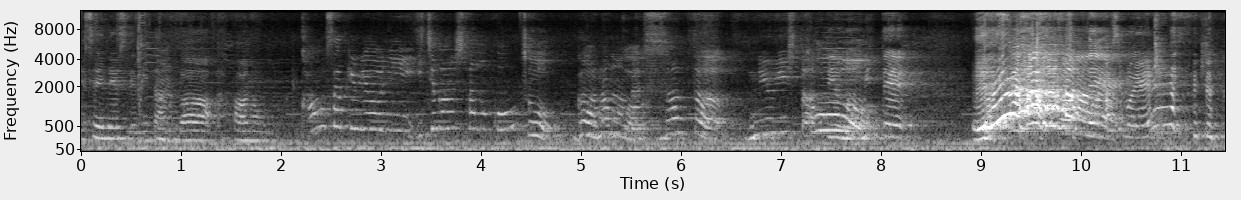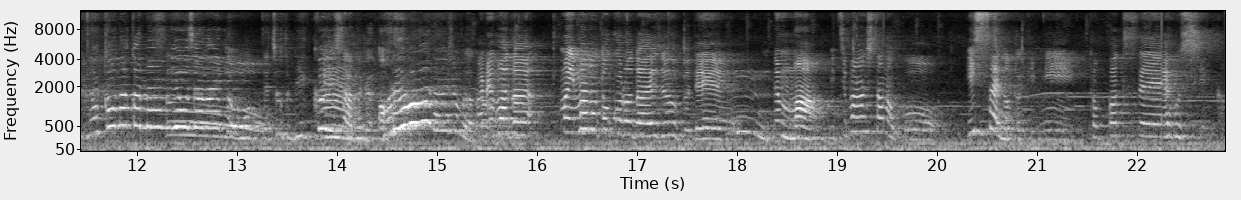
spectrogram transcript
SNS で見たのが、あの川崎病に一番下の子そう。がなんかなんです。なった入院したっていうのを見てえー、私もえなかなか難病じゃないと思ってちょっとびっくりしたんだけど、あれは大丈夫だったあれはだ、まあ、今のところ大丈夫で、うん。でもまあ一番下の子1歳の時に突発性発疹か。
